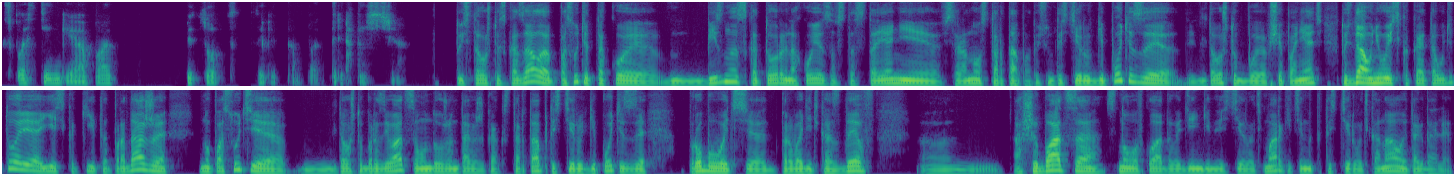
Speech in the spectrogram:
с пластинки, а по 500 или там по 3000 есть того, что ты сказала, по сути, это такой бизнес, который находится в состоянии все равно стартапа. То есть он тестирует гипотезы для того, чтобы вообще понять. То есть да, у него есть какая-то аудитория, есть какие-то продажи, но по сути, для того, чтобы развиваться, он должен так же, как стартап, тестировать гипотезы, пробовать, э, проводить каздев, э, ошибаться, снова вкладывать деньги, инвестировать в маркетинг, тестировать каналы и так далее.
